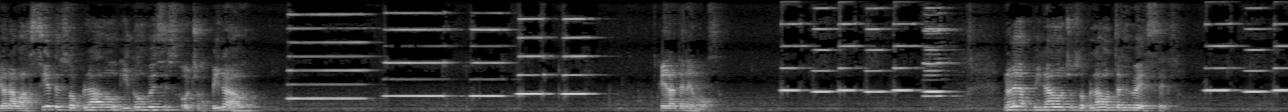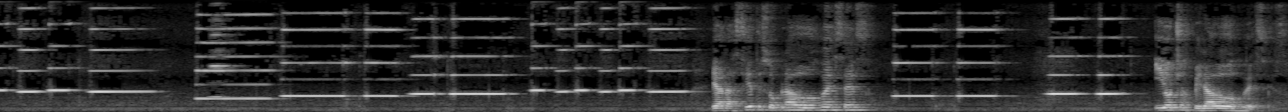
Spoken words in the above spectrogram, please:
Y ahora va 7 soplado y 2 veces 8 aspirado. Y ahora tenemos 9 aspirado, 8 soplado 3 veces. Y ahora 7 soplado 2 veces y 8 aspirado dos veces.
